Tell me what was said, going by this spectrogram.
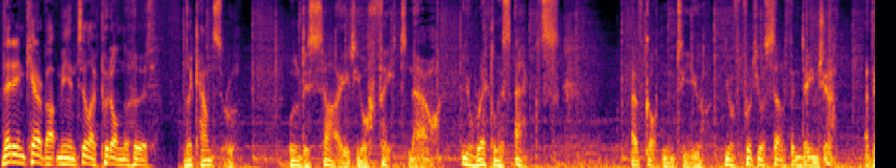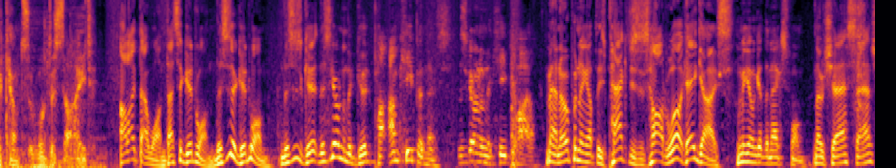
They didn't care about me until I put on the hood. The council will decide your fate now. Your reckless acts have gotten to you. You have put yourself in danger, and the council will decide. I like that one. That's a good one. This is a good one. This is good. This is going in the good pile. I'm keeping this. This is going in the keep pile. Man, opening up these packages is hard work. Hey, guys. Let me go and get the next one. No chair, Sag?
